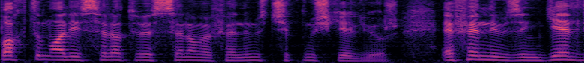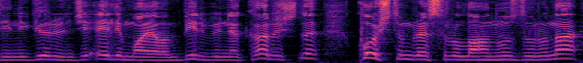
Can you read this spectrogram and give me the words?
Baktım aleyhissalatü vesselam Efendimiz çıkmış geliyor. Efendimizin geldiğini görünce elim ayağım birbirine karıştı. Koştum Resulullah'ın huzuruna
